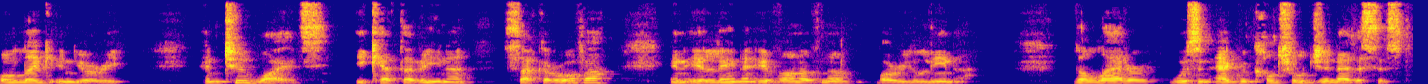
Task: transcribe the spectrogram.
Oleg and Yuri, and two wives, Ekaterina Sakharova and Elena Ivanovna Baryulina. The latter was an agricultural geneticist,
